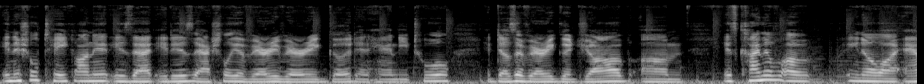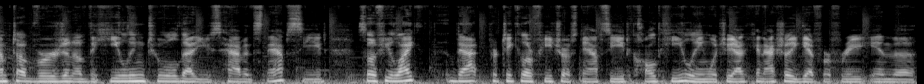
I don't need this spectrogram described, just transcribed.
initial take on it is that it is actually a very, very good and handy tool. It does a very good job. Um, it's kind of a you know, a amped up version of the healing tool that you have in Snapseed. So if you like that particular feature of Snapseed called Healing, which you can actually get for free in the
